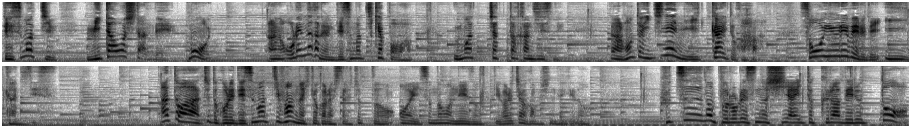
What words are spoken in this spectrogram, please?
う、デスマッチ見倒したんで、もう、あの、俺の中でのデスマッチキャパは埋まっちゃった感じですね。だから本当1年に1回とか、そういうレベルでいい感じです。あとは、ちょっとこれデスマッチファンの人からしたらちょっと、おい、そんなことねえぞって言われちゃうかもしれないけど、普通のプロレスの試合と比べると、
